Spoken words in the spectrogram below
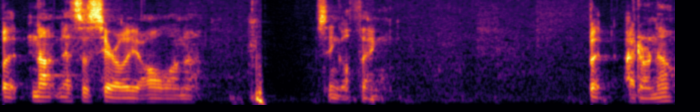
but not necessarily all on a single thing. But I don't know.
